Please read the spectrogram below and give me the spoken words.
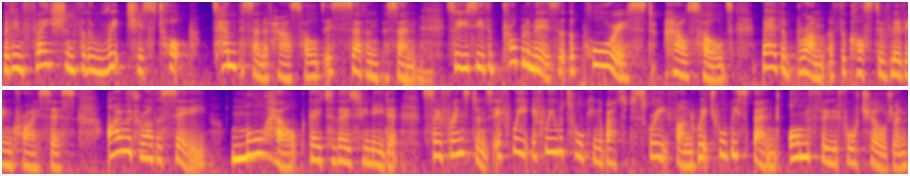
but inflation for the richest top 10% of households is 7%. Mm-hmm. So you see, the problem is that the poorest households bear the brunt of the cost of living crisis. I would rather see more help go to those who need it. So, for instance, if we if we were talking about a discrete fund which will be spent on food for children,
